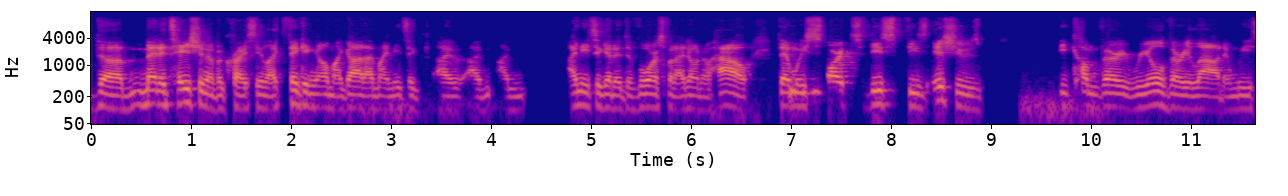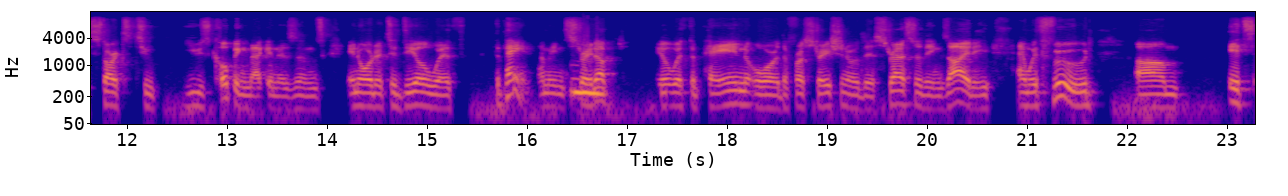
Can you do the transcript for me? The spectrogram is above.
the meditation of a crisis, like thinking, "Oh my God, I might need to, I, I, I'm, I need to get a divorce, but I don't know how." Then we mm-hmm. start these these issues become very real, very loud, and we start to use coping mechanisms in order to deal with the pain. I mean, straight mm-hmm. up deal with the pain or the frustration or the stress or the anxiety. And with food, um, it's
